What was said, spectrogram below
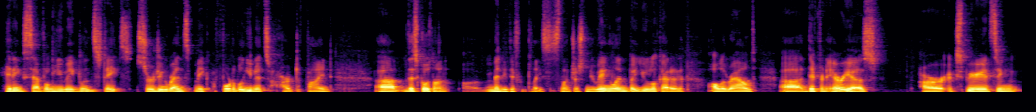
hitting several New England states. Surging rents make affordable units hard to find. Uh, this goes on uh, many different places, not just New England, but you look at it all around. Uh, different areas are experiencing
